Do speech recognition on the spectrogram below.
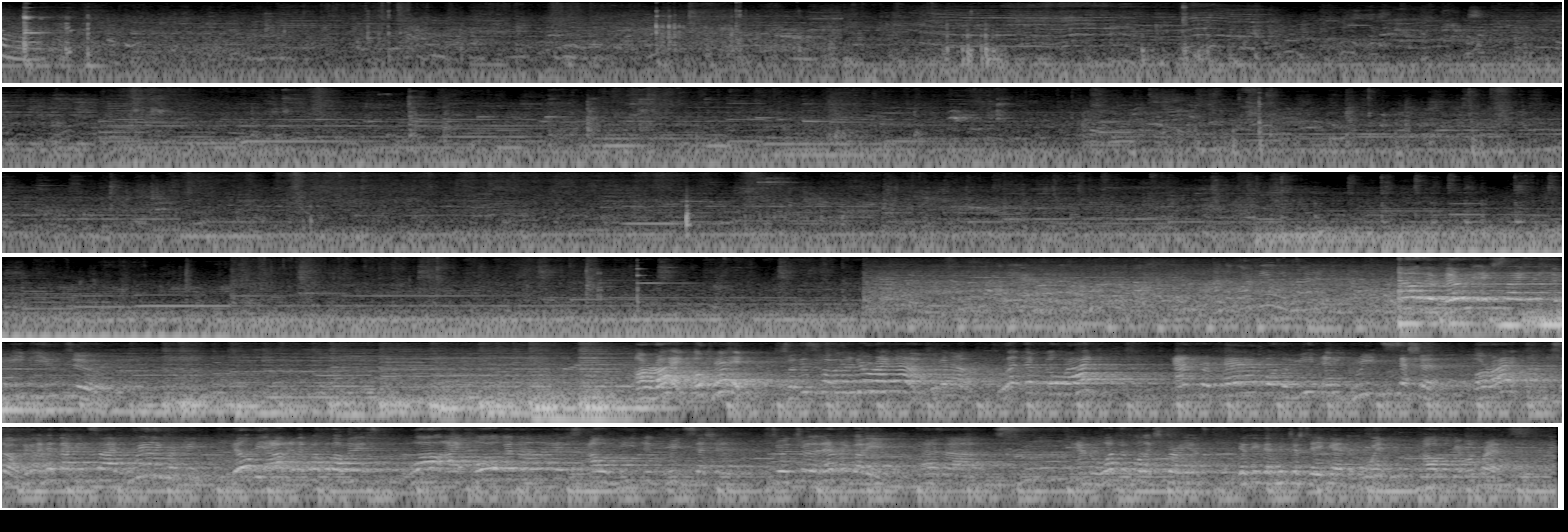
Now while I organize our meet and greet session to ensure that everybody has a smooth and wonderful experience getting their pictures taken with our Pokemon friends.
